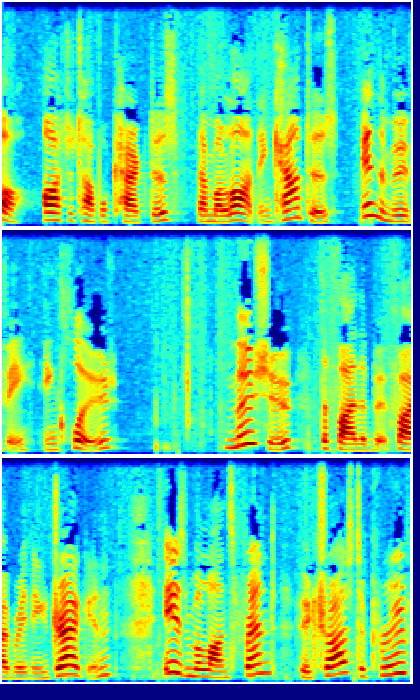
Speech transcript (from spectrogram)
Other archetypal characters that Mulan encounters in the movie include Mushu, the fire breathing dragon, is Mulan's friend who tries to prove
